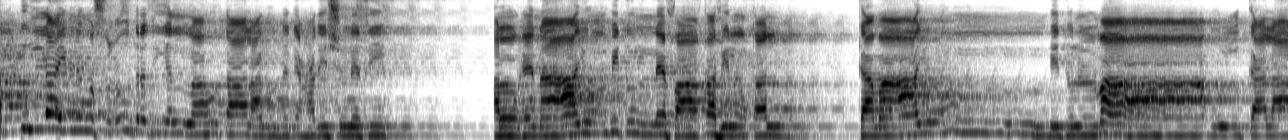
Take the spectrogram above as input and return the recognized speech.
আব্দুল্লাহ ইবনে মাসউদ রাদিয়াল্লাহু তাআলা আনহু থেকে হাদিস শুনেছি আল গিনা ইউমবিতুন ফিল কলব, কামা ইউমবিতুল মাউল কালা।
